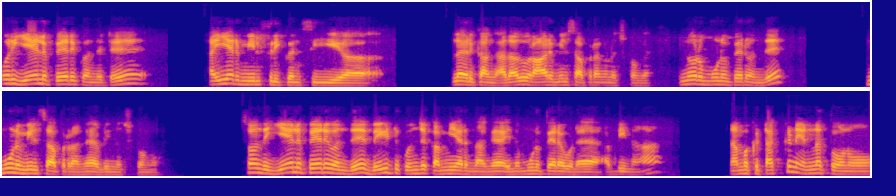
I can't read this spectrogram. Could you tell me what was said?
ஒரு ஏழு பேருக்கு வந்துட்டு ஹையர் மீல் ஃப்ரீக்வன்சில இருக்காங்க. அதாவது ஒரு ஆறு மீல் சாப்பிட்றாங்கன்னு வச்சுக்கோங்க. இன்னொரு மூணு பேர் வந்து மூணு மீல் சாப்பிட்றாங்க அப்படின்னு வச்சுக்கோங்க. ஸோ அந்த ஏழு பேர் வந்து வெயிட் கொஞ்சம் கம்மியாக இருந்தாங்க இந்த மூணு பேரை விட அப்படின்னா நமக்கு டக்குன்னு என்ன தோணும்?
